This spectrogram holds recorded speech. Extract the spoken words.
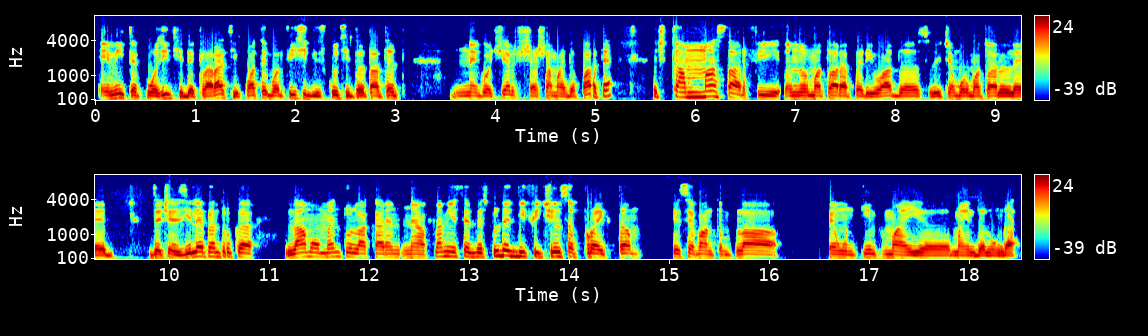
emite poziții, declarații, poate vor fi și discuții tăt negocieri și așa mai departe. Deci cam asta ar fi în următoarea perioadă, să zicem următoarele 10 zile, pentru că la momentul la care ne aflăm este destul de dificil să proiectăm ce se va întâmpla pe un timp mai, uh, mai îndelungat.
